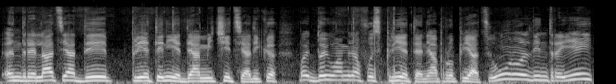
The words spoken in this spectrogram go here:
în relația de prietenie, de amiciție. Adică, băi, doi oameni au fost prieteni apropiați. Unul dintre ei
